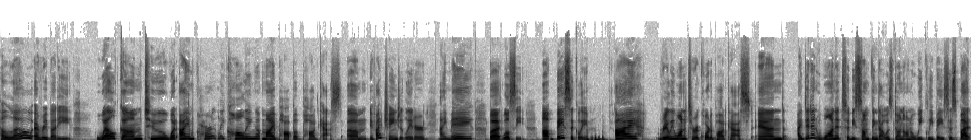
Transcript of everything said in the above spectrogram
Hello, everybody. Welcome to what I am currently calling my pop up podcast. Um, if I change it later, I may, but we'll see. Uh, basically, I really wanted to record a podcast, and I didn't want it to be something that was done on a weekly basis, but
